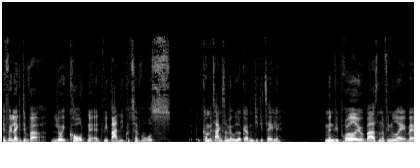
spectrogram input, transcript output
Jeg føler ikke, at det var lå i kortene, at vi bare lige kunne tage vores kompetencer med ud og gøre dem digitale. Men vi prøvede jo bare sådan at finde ud af, hvad,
